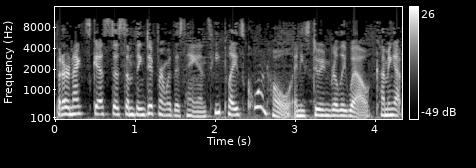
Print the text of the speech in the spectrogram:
But our next guest does something different with his hands. He plays cornhole and he's doing really well. Coming up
